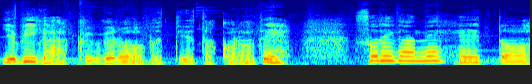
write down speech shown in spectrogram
指が開くグローブっていうところで、それがね、えっ、と、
